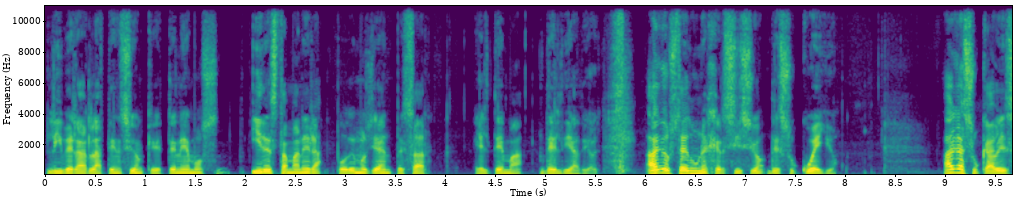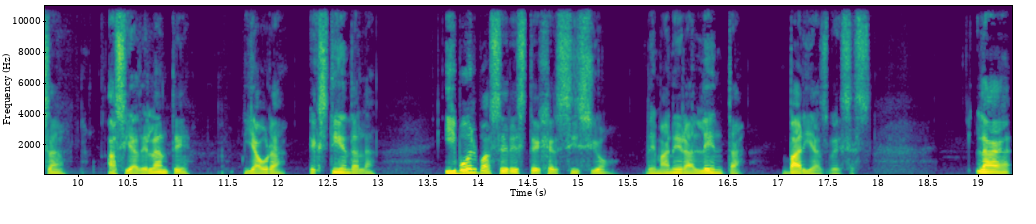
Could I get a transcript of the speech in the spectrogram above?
liberar la tensión que tenemos y de esta manera podemos ya empezar el tema del día de hoy. Haga usted un ejercicio de su cuello. Haga su cabeza hacia adelante y ahora extiéndala y vuelva a hacer este ejercicio de manera lenta varias veces. La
